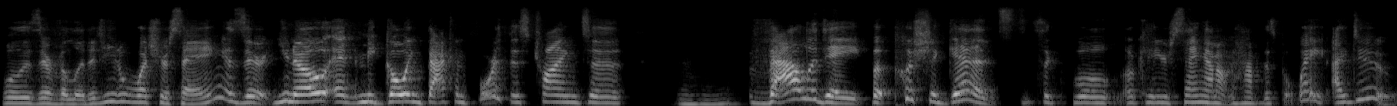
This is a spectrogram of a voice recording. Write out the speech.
well, is there validity to what you're saying? Is there, you know, and me going back and forth is trying to Mhm. validate but push against. It's like, well, okay, you're saying I don't have this, but wait, I do.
